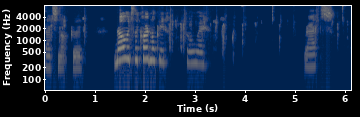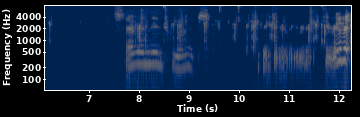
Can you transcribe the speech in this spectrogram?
That's not good. No, it's the Cardinal Kid. Go away. Rats. Seven inch rats. Okay, get rid of it, get rid of it. Get rid of it!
